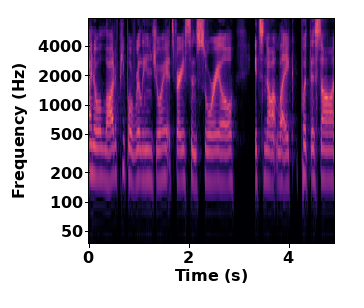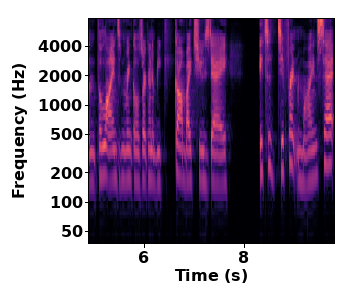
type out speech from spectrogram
I know a lot of people really enjoy it. It's very sensorial. It's not like put this on, the lines and wrinkles are going to be gone by Tuesday. It's a different mindset.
